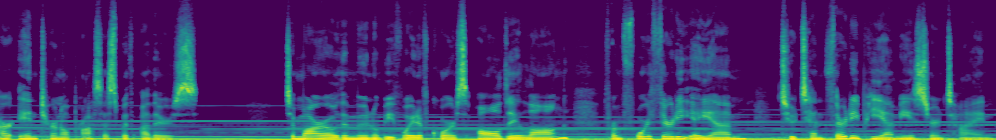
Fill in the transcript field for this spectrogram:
our internal process with others. Tomorrow the moon will be void of course all day long from 4:30 a.m. to 10:30 p.m. Eastern Time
